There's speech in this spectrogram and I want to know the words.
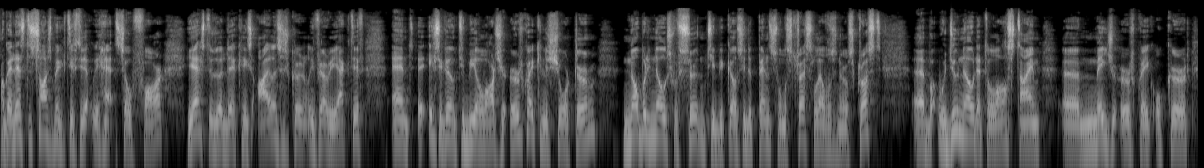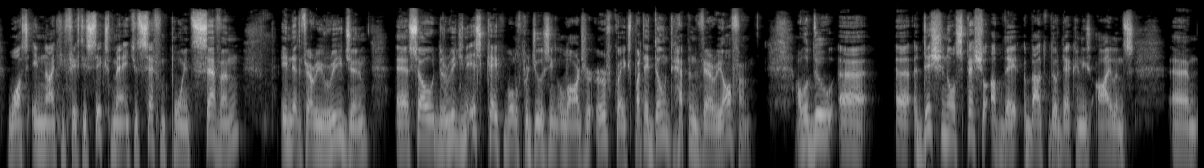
Okay, that's the seismic activity that we had so far. Yes, the Dodecanese Islands is currently very active. And uh, is there going to be a larger earthquake in the short term? Nobody knows with certainty because it depends on the stress levels in Earth's crust. Uh, but we do know that the last time a uh, major earthquake occurred was in 1956, magnitude 7.7 in that very region. Uh, so the region is capable of producing larger earthquakes, but they don't happen very often. I will do uh, additional special update about the Dodecanese Islands um,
